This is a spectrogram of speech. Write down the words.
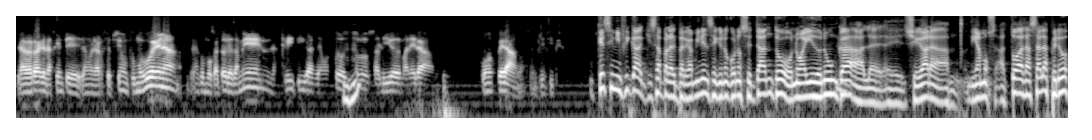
La verdad que la gente, digamos, la recepción fue muy buena, la convocatoria también, las críticas, digamos, todo, todo salió de manera como esperábamos en principio. ¿Qué significa quizá para el pergaminense que no conoce tanto o no ha ido nunca a la- eh, llegar a, digamos, a todas las salas, pero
